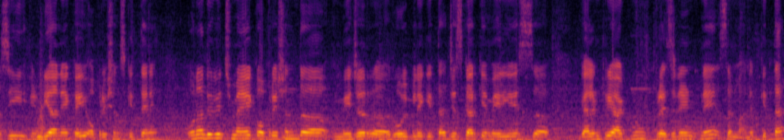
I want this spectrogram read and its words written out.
ਅਸੀਂ ਇੰਡੀਆ ਨੇ ਕਈ ਆਪਰੇਸ਼ਨਸ ਕੀਤੇ ਨੇ। ਉਹਨਾਂ ਦੇ ਵਿੱਚ ਮੈਂ ਇੱਕ ਆਪਰੇਸ਼ਨ ਦਾ ਮੇਜਰ ਰੋਲ ਪਲੇ ਕੀਤਾ, ਜਿਸ ਕਰਕੇ ਮੇਰੀ ਇਸ ਗੈਲੰਟਰੀ ਐਕਟ ਨੂੰ ਪ੍ਰੈਜ਼ੀਡੈਂਟ ਨੇ ਸਨਮਾਨਿਤ ਕੀਤਾ।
